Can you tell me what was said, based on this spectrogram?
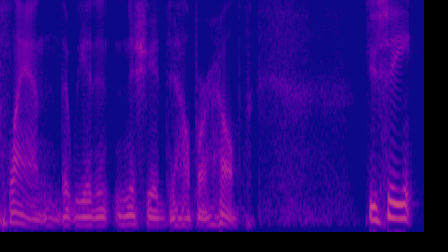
plan that we had initiated to help our health. You see,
